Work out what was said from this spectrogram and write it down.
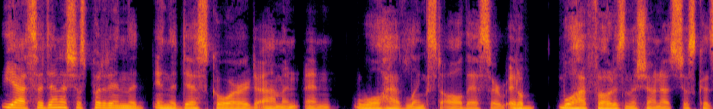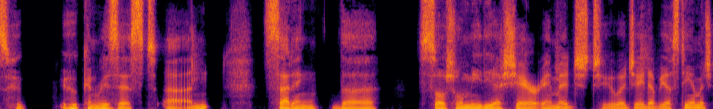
Yeah. So Dennis just put it in the in the Discord, um, and and we'll have links to all this, or it'll we'll have photos in the show notes, just because who who can resist uh, setting the social media share image to a JWST image,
